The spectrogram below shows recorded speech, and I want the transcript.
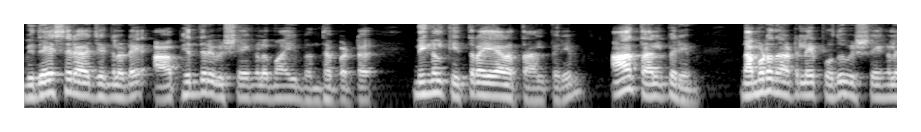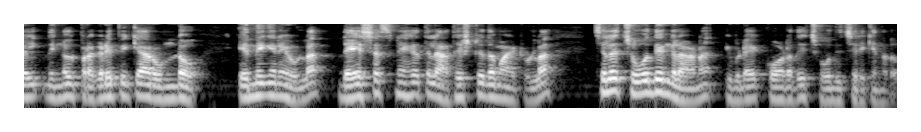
വിദേശ രാജ്യങ്ങളുടെ ആഭ്യന്തര വിഷയങ്ങളുമായി ബന്ധപ്പെട്ട് നിങ്ങൾക്ക് ഇത്രയേറെ താല്പര്യം? ആ താല്പര്യം നമ്മുടെ നാട്ടിലെ പൊതുവിഷയങ്ങളിൽ നിങ്ങൾ പ്രകടിപ്പിക്കാറുണ്ടോ? എന്നിങ്ങനെയുള്ള ദേശസ്നേഹത്തിൽ അധിഷ്ഠിതമായിട്ടുള്ള ചില ചോദ്യങ്ങളാണ് ഇവിടെ കോടതി ചോദിച്ചിരിക്കുന്നത്.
